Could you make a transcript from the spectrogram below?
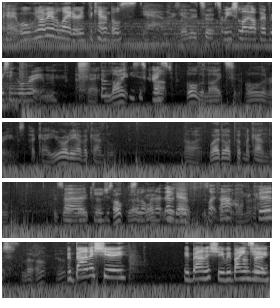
Okay. Well, now we have a lighter. The candles. Yeah. There we So I go. need to. So we need to light up every single room. Okay. Oh, Light Jesus Christ. all the lights in all the rooms. Okay, you already have a candle. Alright, where do I put my candle? Is there a Uh, way can to... you just oh, there we on go. it? There we There go. Just Like drop that. it on there. Good. That's up, yeah. We banish you. We banish you. We bind That's you. it.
